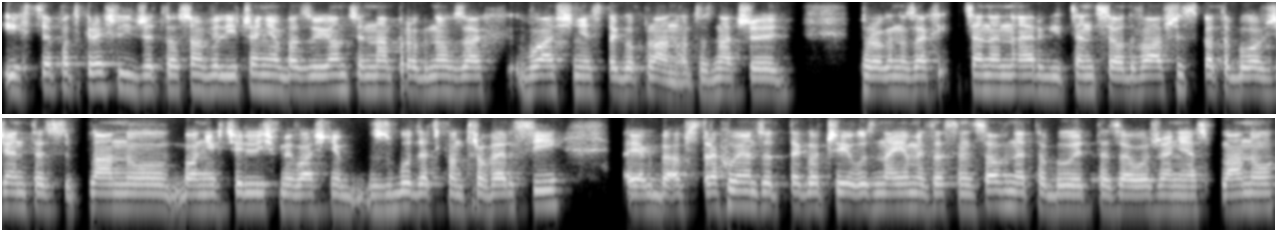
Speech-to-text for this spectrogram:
I chcę podkreślić, że to są wyliczenia bazujące na prognozach właśnie z tego planu, to znaczy prognozach cen energii, cen CO2, wszystko to było wzięte z planu, bo nie chcieliśmy właśnie wzbudzać kontrowersji. Jakby abstrahując od tego, czy je uznajemy za sensowne, to były te założenia z planu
